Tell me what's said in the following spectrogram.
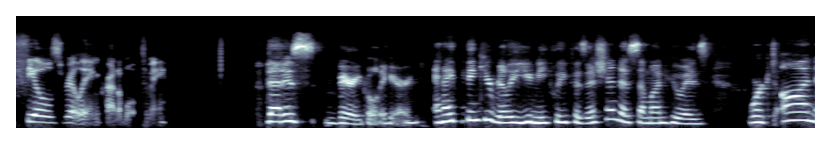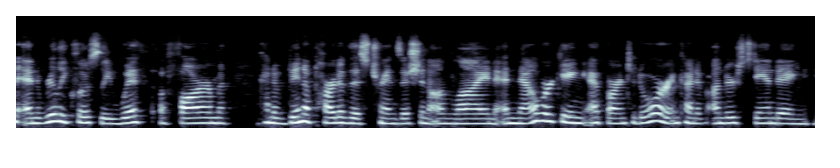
feels really incredible to me. That is very cool to hear. And I think you're really uniquely positioned as someone who has worked on and really closely with a farm, kind of been a part of this transition online, and now working at Barn2Door and kind of understanding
